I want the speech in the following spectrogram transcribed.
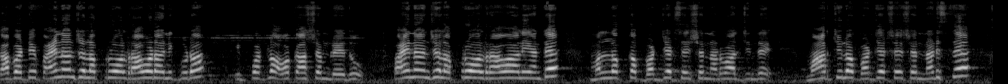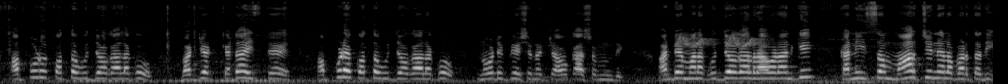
కాబట్టి ఫైనాన్షియల్ అప్రూవల్ రావడానికి కూడా ఇప్పట్లో అవకాశం లేదు. ఫైనాన్షియల్ అప్రూవల్ రావాలి అంటే మళ్ళొక్క బడ్జెట్ సెషన్ నడవాల్సిందే. మార్చిలో బడ్జెట్ సెషన్ నడిస్తే అప్పుడు కొత్త ఉద్యోగాలకు బడ్జెట్ కేటాయిస్తే అప్పుడే కొత్త ఉద్యోగాలకు నోటిఫికేషన్ వచ్చే అవకాశం ఉంది. అంటే మనకు ఉద్యోగాలు రావడానికి కనీసం మార్చి నెల పడుతుంది.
